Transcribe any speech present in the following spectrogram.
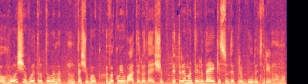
гроші витратили на на те, щоб евакуювати людей, щоб підтримати людей, які сюди прибудуть в Рівному.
